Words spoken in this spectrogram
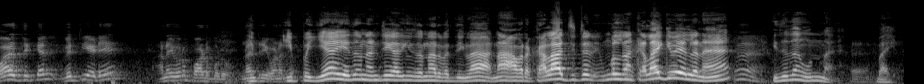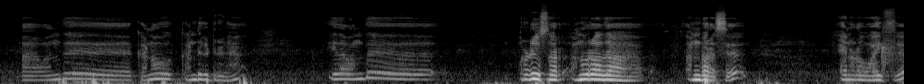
வாழ்த்துக்கள் வெற்றியடை அனைவரும் பாடுபடுவோம். நன்றி வணக்கம். இப்போ ஏன் எதுவும் நினச்சிக்காதீங்கன்னு சொன்னார் பார்த்தீங்களா நான் அவரை கலாய்ச்சிட்டேன் உங்களை நான் கலாய்க்கவே இல்லைண்ணே. இதுதான் உண்மை. பாய் நான் வந்து கனவு கண்டுக்கிட்டு இருக்கேன். இதை வந்து ப்ரொடியூசர் அனுராதா அன்பரசு என்னோடய ஒய்ஃபு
